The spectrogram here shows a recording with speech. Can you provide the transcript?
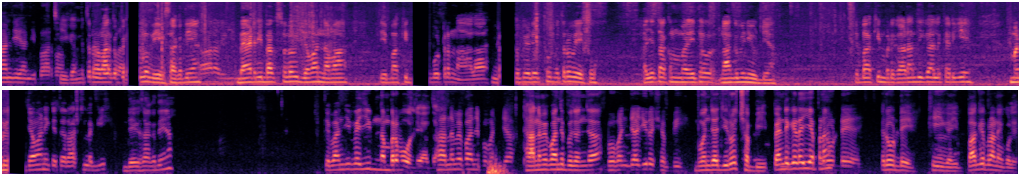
ਹਾਂਜੀ ਹਾਂਜੀ ਬਾਰ ਠੀਕ ਹੈ ਮਿੱਤਰੋ ਰੰਗ ਵੱਲੋਂ। ਵੇਖ ਸਕਦੇ ਆ। ਬੈਟਰੀ ਬਾਕਸ ਵੱਲੋਂ ਵੀ ਜਮਾ ਨਵਾਂ ਤੇ ਬਾਕੀ ਬੂਟਰ ਨਾਲ ਆ। ਪੇੜ ਇੱਥੋਂ ਮਿੱਤਰੋ ਵੇਖੋ ਅਜੇ ਤੱਕ ਮੇਰੇ ਤੋਂ ਰੰਗ ਵੀ ਨਹੀਂ ਉੱਡਿਆ। ਤੇ ਬਾਕੀ ਮੜਗਾੜਾਂ ਦੀ ਗੱਲ ਕਰੀਏ ਜਮਾ ਨਹੀਂ ਕਿਤੇ ਰਸਟ ਲੱਗੀ ਦੇਖ ਸਕਦੇ ਆ। ਤੇ ਬਾਂਜੀ ਬਾਈ ਜੀ ਨੰਬਰ ਬੋਲ ਦਿਆ ਆਪਦਾ। 98552 98555 52026 52026 ਪਿੰਡ ਕਿਹੜਾ ਜੀ ਆਪਣਾ? ਰੋਡੇ ਹੈ। ਰੋਡੇ। ਠੀਕ ਹੈ ਜੀ ਬਾਗੇ ਪੁਰਾਣੇ ਕੋਲੇ।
